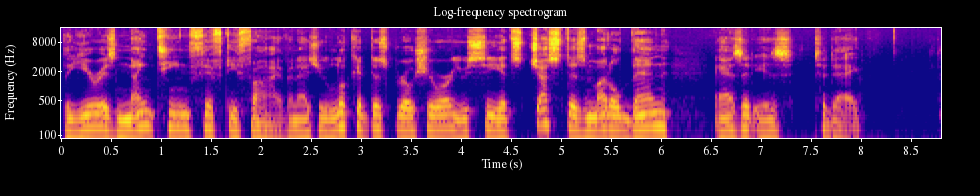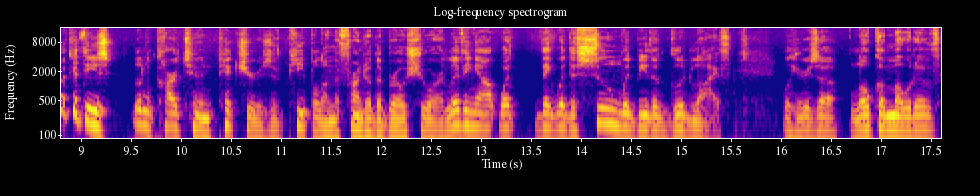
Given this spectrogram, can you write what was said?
The year is 1955. And as you look at this brochure, you see it's just as muddled then as it is today. Look at these little cartoon pictures of people on the front of the brochure living out what they would assume would be the good life. Well, here's a locomotive,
